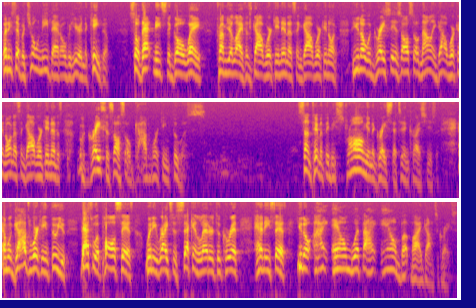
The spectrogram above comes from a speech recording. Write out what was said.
But He said, but you don't need that over here in the kingdom. So that needs to go away from your life as God working in us and God working on us. Do you know what grace is also? Not only God working on us and God working in us, but grace is also God working through us. Son Timothy, be strong in the grace that's in Christ Jesus. And when God's working through you, that's what Paul says when he writes his second letter to Corinth. And he says, You know, I am what I am, but by God's grace.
